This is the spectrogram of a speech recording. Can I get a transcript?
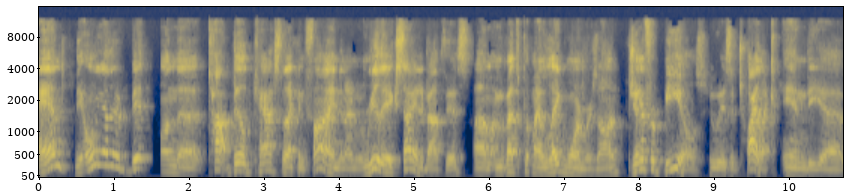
and the only other bit on the top build cast that I can find, and I'm really excited about this. Um, I'm about to put my leg warmers on. Jennifer Beals, who is a Twi'lek in the uh,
